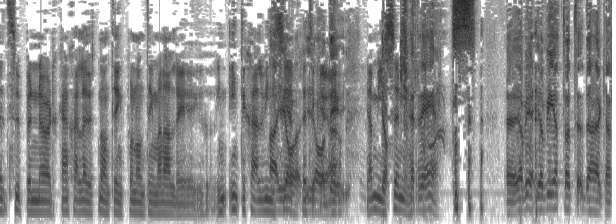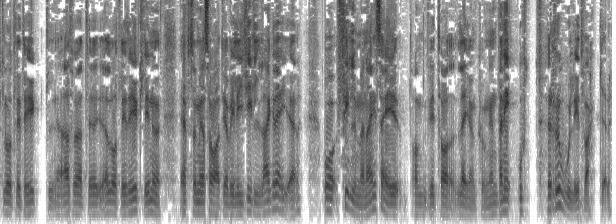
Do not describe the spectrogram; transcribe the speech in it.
en supernörd kan skälla ut någonting på någonting man aldrig, in, inte själv inser. Ja, jag, det tycker ja, jag. Det, jag myser jag nu. Kräks. Eh, jag vet, jag vet, att det här kanske låter lite hyckligt, alltså att jag låter lite hycklig nu eftersom jag sa att jag ville gilla grejer. Och filmerna i sig, om vi tar Lejonkungen, den är otroligt vacker.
